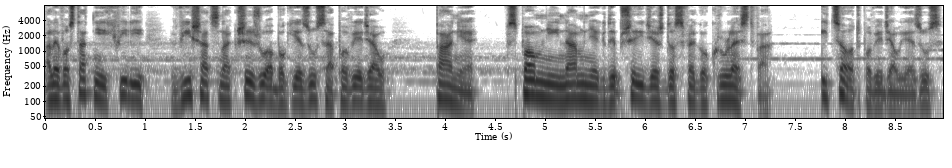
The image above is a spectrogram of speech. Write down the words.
ale w ostatniej chwili wiszac na krzyżu obok Jezusa powiedział: Panie, wspomnij na mnie, gdy przyjdziesz do swego królestwa. I co odpowiedział Jezus?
